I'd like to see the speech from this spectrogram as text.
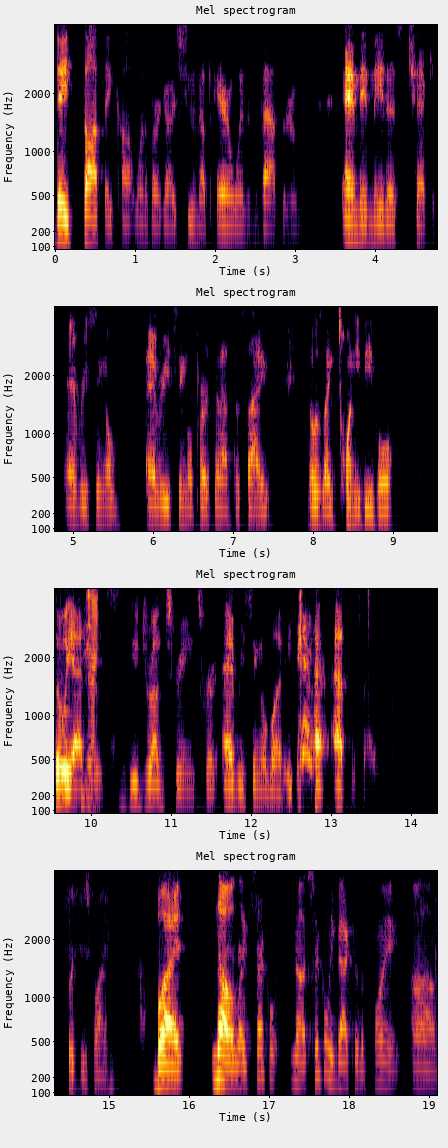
they thought they caught one of our guys shooting up heroin in the bathroom, and they made us check every single every single person at the site. It was like twenty people so we had nice. to do drug screens for every single buddy at the site, which is fine. But no, like circle no, circling back to the point, um,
